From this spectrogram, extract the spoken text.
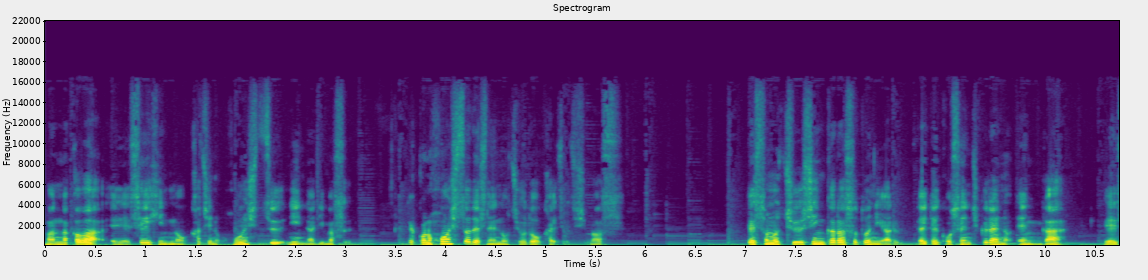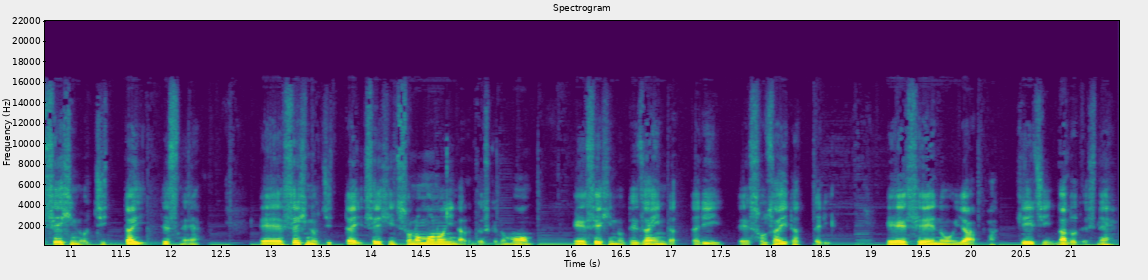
真ん中は、え製品の価値の本質になります。でこの本質はですね、後ほど解説します。でその中心から外にある、だいたい5センチくらいの円が、え製品の実体ですね。え製品の実体、製品そのものになるんですけども、え製品のデザインだったり、え素材だったり、え性能やパッケージなどですね、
